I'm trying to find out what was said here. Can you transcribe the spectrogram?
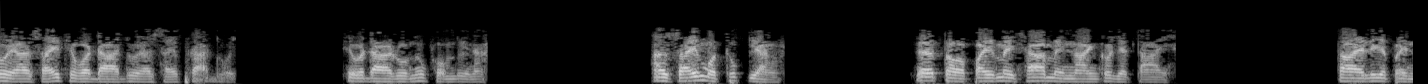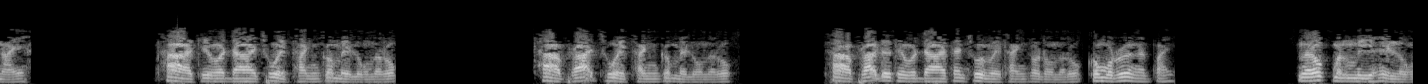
ด้วยอาศัยเทวดาด้วยอาศัยพระด้วย เทวดารวมทั้งพรมด้วยนะ อาศัยหมดทุกอย่าง แล้วต่อไปไม่ช้าไม่นานก็จะตาย ตายแล้วจะไปไหน ถ้าเทวดาช่วยทันก็ไม่ลงนรก ถ้าพระช่วยทันก็ไม่ลงนรก ถ้าพระหรือเทวดาท่านช่วยไม่ทันก็ลงนรกก็หมดเรื่องกันไป นรกมันมีให้ลง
